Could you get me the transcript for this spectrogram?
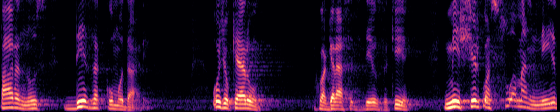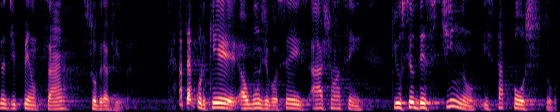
para nos desacomodarem. Hoje eu quero com a graça de Deus aqui, mexer com a sua maneira de pensar sobre a vida. Até porque alguns de vocês acham assim, que o seu destino está posto.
